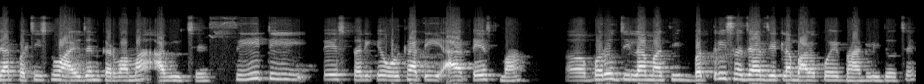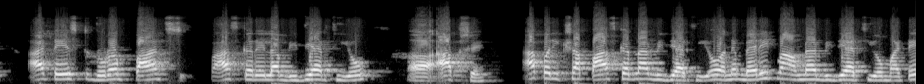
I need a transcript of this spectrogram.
હજાર પચીસનું આયોજન કરવામાં આવ્યું છે. સીઈટી ટેસ્ટ તરીકે ઓળખાતી આ ટેસ્ટમાં ભરૂચ જિલ્લામાંથી બત્રીસ હજાર જેટલા બાળકોએ ભાગ લીધો છે. આ ટેસ્ટ ધોરણ પાંચ પાસ કરેલા વિદ્યાર્થીઓ આપશે. આ પરીક્ષા પાસ કરનાર વિદ્યાર્થીઓ અને મેરિટમાં આવનાર વિદ્યાર્થીઓ માટે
